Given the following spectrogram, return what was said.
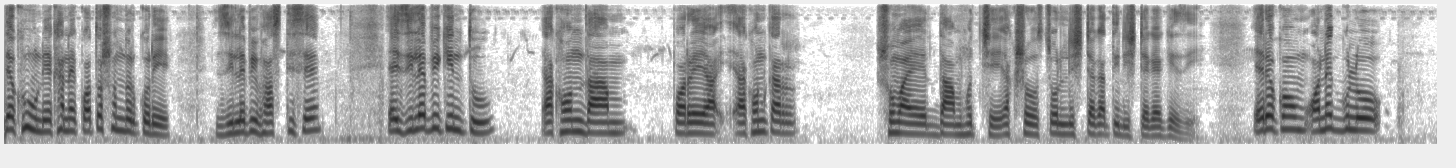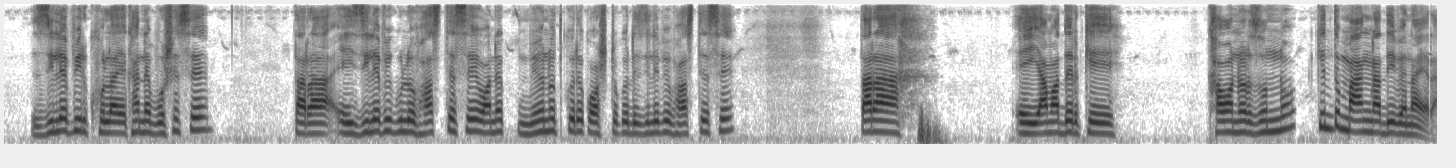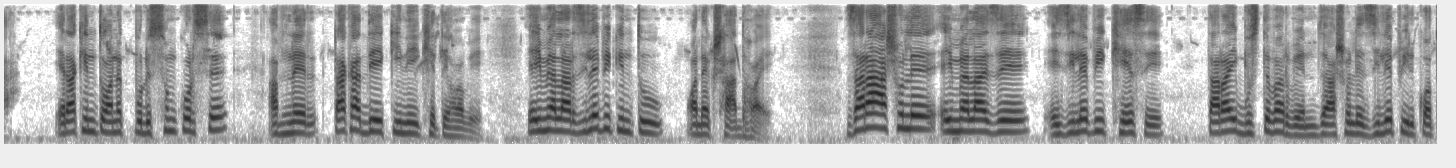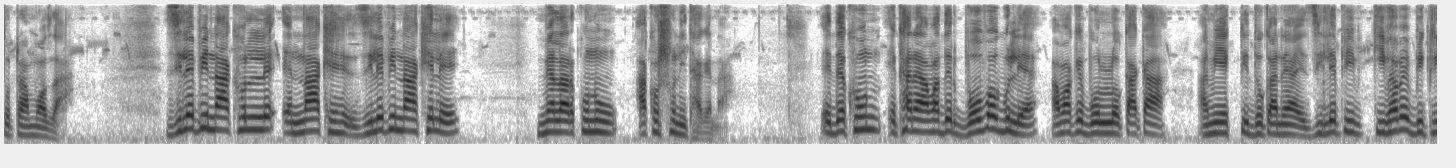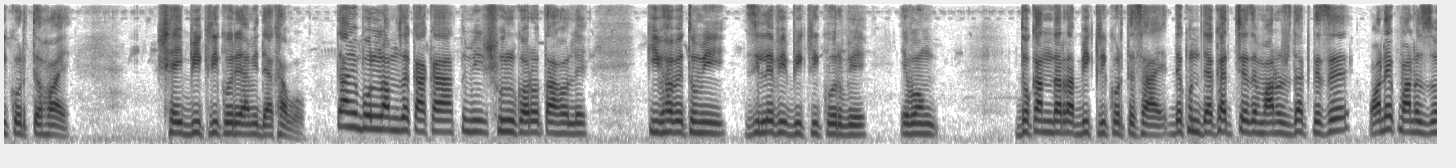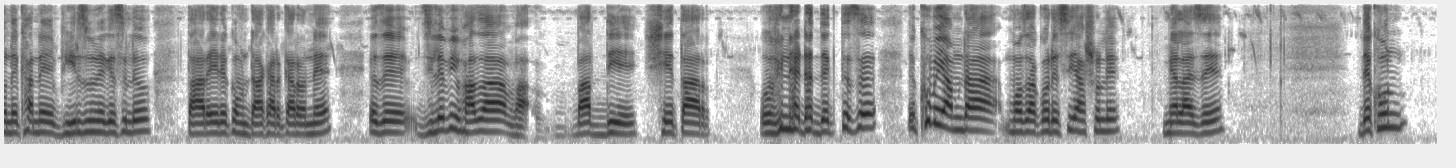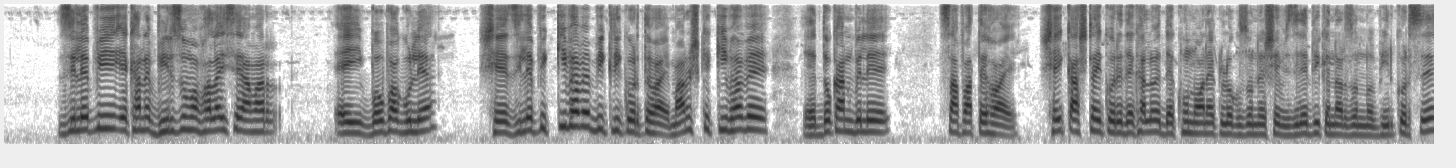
দেখুন এখানে কত সুন্দর করে জিলেপি ভাসতিছে এই জিলেপি কিন্তু এখন দাম পরে এখনকার সময়ের দাম হচ্ছে একশো চল্লিশ টাকা, তিরিশ টাকা কেজি। এরকম অনেকগুলো জিলেপির খোলা এখানে বসেছে। তারা এই জিলেপিগুলো ভাজতেছে, অনেক মেহনত করে, কষ্ট করে জিলেপি ভাজতেছে। তারা এই আমাদেরকে খাওয়ানোর জন্য কিন্তু মাংনা দিবে না এরা। এরা কিন্তু অনেক পরিশ্রম করছে, আপনার টাকা দিয়ে কিনেই খেতে হবে। এই মেলার জিলেপি কিন্তু অনেক স্বাদ হয়। যারা আসলে এই মেলায় যে এই জিলেপি খেয়েছে, তারাই বুঝতে পারবেন যে আসলে জিলেপির কতটা মজা। জিলেপি না খেলে না খেয়ে, জিলেপি না খেলে মেলার কোনো আকর্ষণই থাকে না। এই দেখুন, এখানে আমাদের বৌবাগুলিয়া আমাকে বলল, কাকা, আমি একটি দোকানে জিলেপি কীভাবে বিক্রি করতে হয় সেই বিক্রি করে আমি দেখাবো। তা আমি বললাম যে, কাকা, তুমি শুরু করো তাহলে। কীভাবে তুমি জিলেপি বিক্রি করবে এবং দোকানদাররা বিক্রি করতে চায়? দেখুন, দেখাচ্ছে যে মানুষ ডাকতেছে অনেক মানুষজন এখানে ভিড় জমে গেছিল তার এরকম ডাকার কারণে। যে জিলেপি ভাজা বাদ দিয়ে সে তার অভিনয়টা দেখতেছে। খুবই আমরা মজা করেছি আসলে মেলায় যেয়ে দেখুন, জিলেপি এখানে ভিড় জমা ফেলাইছে আমার এই বৌপাগুলিয়া সে জিলেপি কীভাবে বিক্রি করতে হয়? মানুষকে কীভাবে দোকান বেলে চাপাতে হয়? সেই কাজটাই করে দেখাল। দেখুন অনেক লোকজন এসে জিলেপি কেনার জন্য ভিড় করছে।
